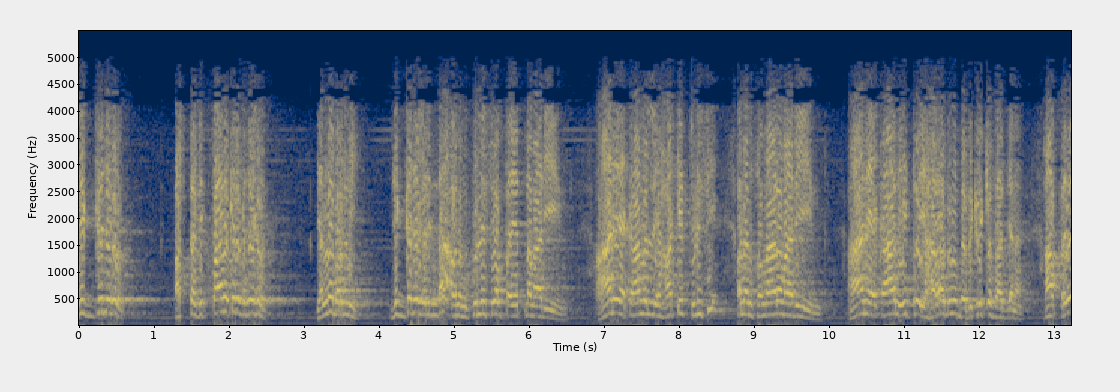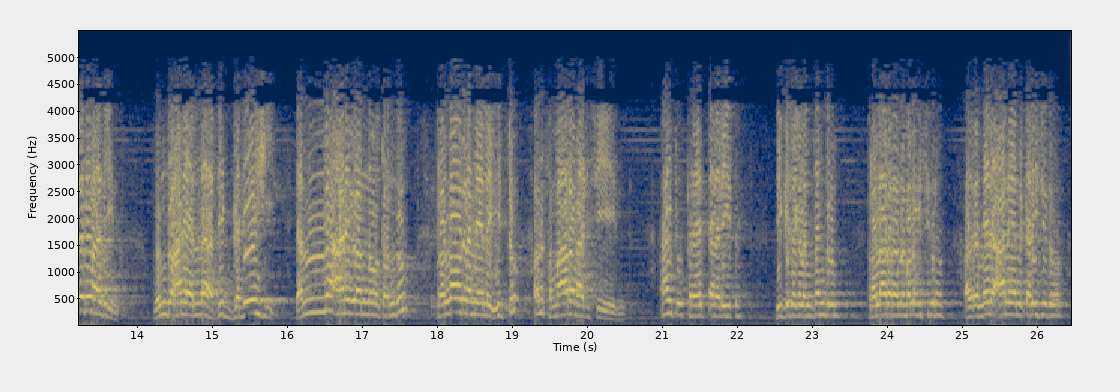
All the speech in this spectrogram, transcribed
ದಿಗ್ಗಜಗಳು. ಅಷ್ಟ ದಿಕ್ಪಾಲಕರ ಗದೆಗಳು. ಎಲ್ಲ ಬರಲಿ. ದಿಗ್ಗಜಗಳಿಂದ ಅವನನ್ನು ಕುಲ್ಲಿಸುವ ಪ್ರಯತ್ನ ಮಾಡಿ ಆನೆಯ ಕಾಲಲ್ಲಿ ಹಾಕಿ ತುಳಿಸಿ ಅವನನ್ನು ಸಂಹಾರ ಮಾಡಿ ಆನೆಯ ಕಾಲು ಇಟ್ಟರೆ ಯಾರಾದರೂ ಬದುಕಲಿಕ್ಕೆ ಸಾಧ್ಯನ? ಆ ಪ್ರಯೋಗ ಮಾಡಿ ಒಂದು ಆನೆ ಅಲ್ಲ ದಿಗ್ಗದೇಹಿ ಎಲ್ಲ ಆನೆಗಳನ್ನು ತಂದು ಪ್ರಹ್ಲಾದನ ಮೇಲೆ ಇಟ್ಟು ಅವನು ಸಂಹಾರ ಮಾಡಿಸಿ ಆಯಿತು, ಪ್ರಯತ್ನ ನಡೆಯಿತು. ದಿಗ್ಗಜಗಳನ್ನು ತಂದ್ರು. ಪ್ರಹ್ಲಾದನನ್ನು ಮಲಗಿಸಿದರು. ಅದರ ಮೇಲೆ ಆನೆಯನ್ನು ಕಳಿಸಿದ್ರು.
